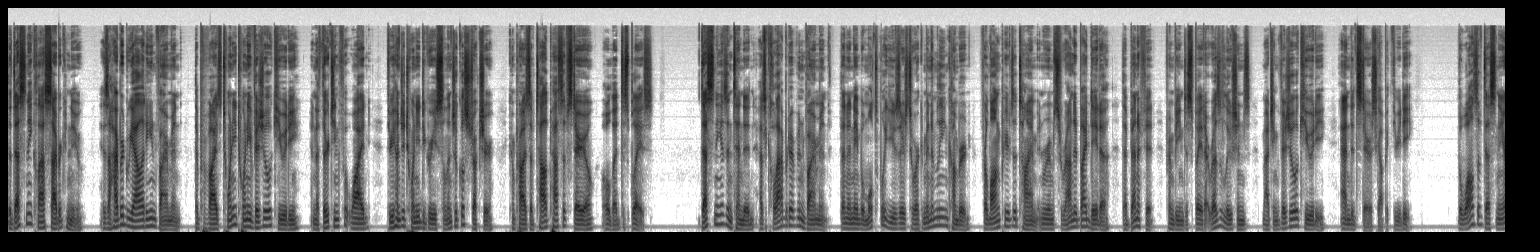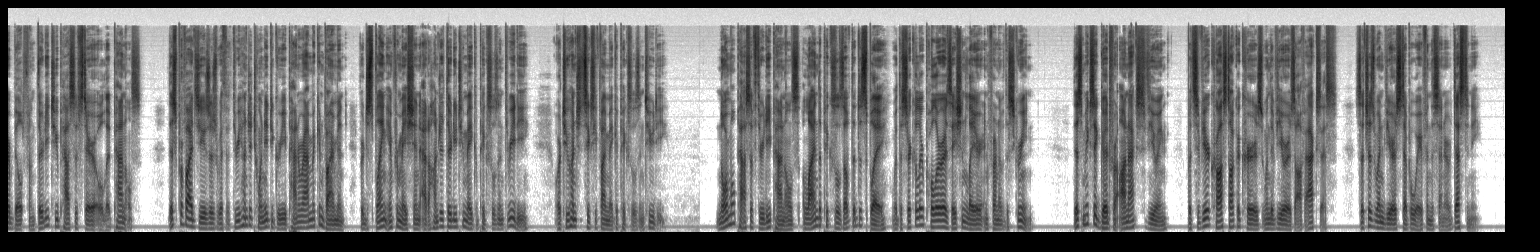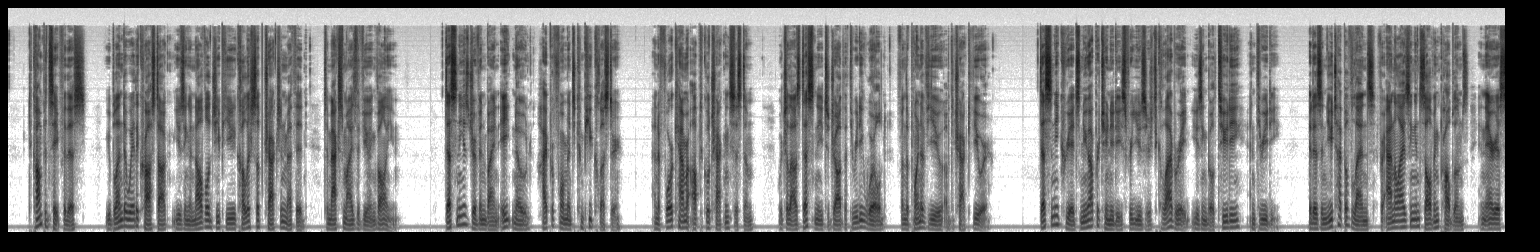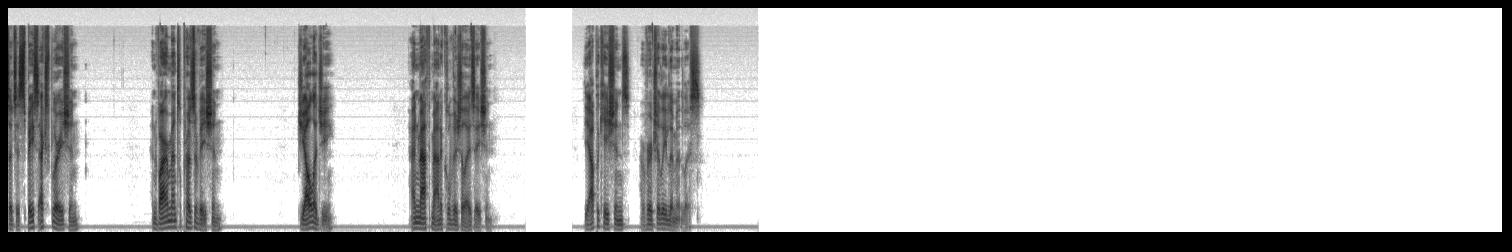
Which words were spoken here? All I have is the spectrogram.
The Destiny class CyberCANOE is a hybrid reality environment that provides 2020 visual acuity and a 13 foot wide, 320 degree cylindrical structure comprised of tiled passive stereo OLED displays. Destiny is intended as a collaborative environment that enable multiple users to work minimally encumbered for long periods of time in rooms surrounded by data that benefit from being displayed at resolutions matching visual acuity and in stereoscopic 3D. The walls of Destiny are built from 32 passive stereo OLED panels. This provides users with a 320 degree panoramic environment for displaying information at 132 megapixels in 3D or 265 megapixels in 2D. Normal passive 3D panels align the pixels of the display with the circular polarization layer in front of the screen. This makes it good for on-axis viewing, but severe crosstalk occurs when the viewer is off-axis such as when viewers step away from the center of destiny. To compensate for this, we blend away the crosstalk using a novel GPU color subtraction method to maximize the viewing volume. Destiny is driven by an 8 node, high performance compute cluster and a 4 camera optical tracking system, which allows Destiny to draw the 3D world from the point of view of the tracked viewer. Destiny creates new opportunities for users to collaborate using both 2D and 3D. It is a new type of lens for analyzing and solving problems in areas such as space exploration, environmental preservation, geology, and mathematical visualization. The applications are virtually limitless.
